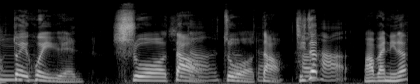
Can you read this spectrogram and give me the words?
嗯。对会员说到。做到，吉珍，很好。麻烦你了。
